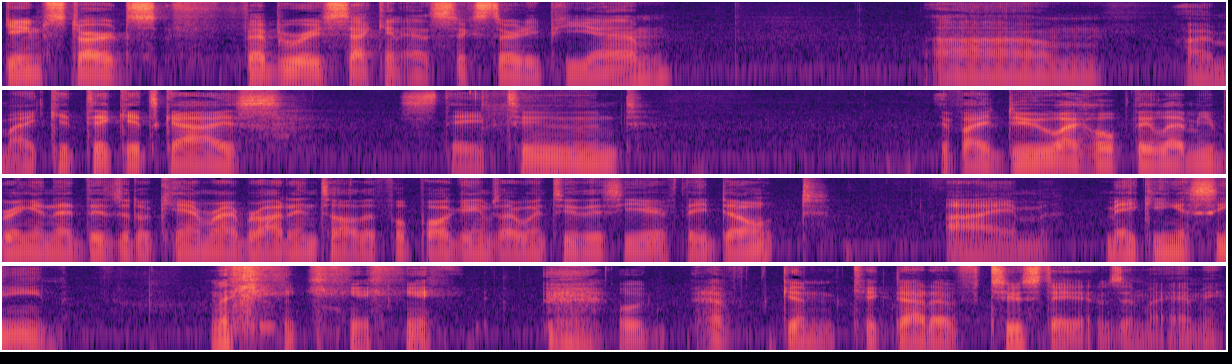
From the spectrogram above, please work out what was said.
Game starts February second at six thirty p.m. Um, I might get tickets, guys. Stay tuned. If I do, I hope they let me bring in that digital camera I brought into all the football games I went to this year. If they don't, I'm making a scene. we'll have been kicked out of two stadiums in Miami.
